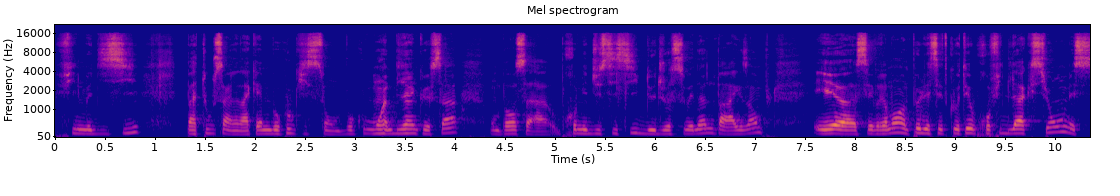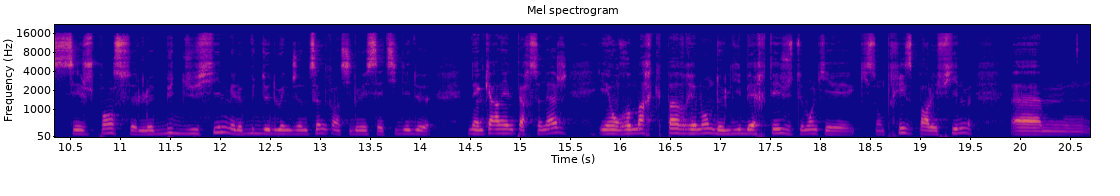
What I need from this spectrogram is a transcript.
films d'ici. Pas tous, hein, il y en a quand même beaucoup qui sont beaucoup moins bien que ça. On pense au premier Justice League de Joss Whedon, par exemple. Et euh, c'est vraiment un peu laissé de côté au profit de l'action, mais c'est, je pense, le but du film et le but de Dwayne Johnson quand il a eu cette idée de, d'incarner le personnage. Et on remarque pas vraiment de liberté, justement, qui, qui sont prises par le film euh,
